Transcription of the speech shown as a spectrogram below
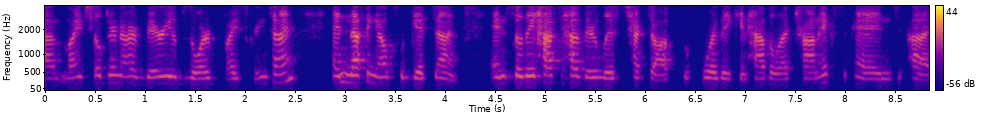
um, my children are very absorbed by screen time and nothing else would get done. And so they have to have their list checked off before they can have electronics. And uh,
